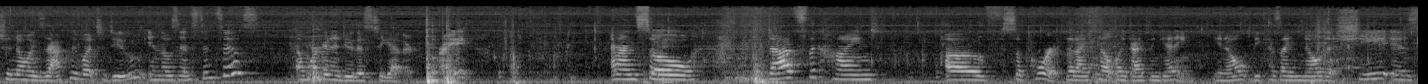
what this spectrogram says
to know exactly what to do in those instances, and we're going to do this together, right? And so that's the kind of support that I felt like I've been getting, you know, because I know that she is,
